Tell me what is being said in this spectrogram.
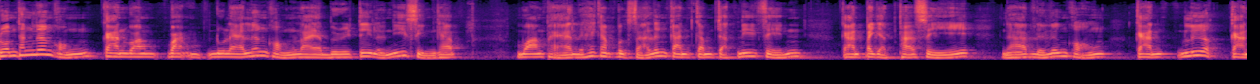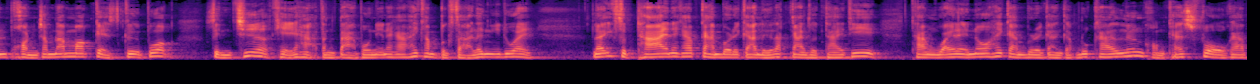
รวมทั้งเรื่องของการวางดูแลเรื่องของ liability หรือหนี้สินครับ วางแผนหรือให้คำปรึกษาเรื่องการกำจัดหนี้สิน การประหยัดภาษีนะครับหรือเรื่องของการเลือกการผ่อนชำระ mortgage คือพวกสินเชื่อเคหะต่าง ๆ พวกนี้นะครับ ให้คำปรึกษาเรื่องนี้ด้วย และอีกสุดท้ายนะครับ การบริการหรือหลักการสุดท้ายที่ทางไวเลโนให้การบริการกับลูกค้าเรื่องของ cash flow ครับ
